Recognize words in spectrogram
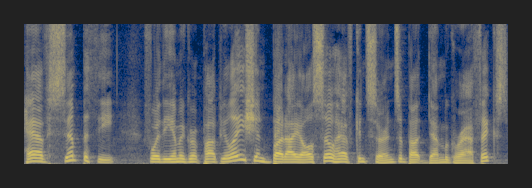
have sympathy for the immigrant population, but I also have concerns about demographics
